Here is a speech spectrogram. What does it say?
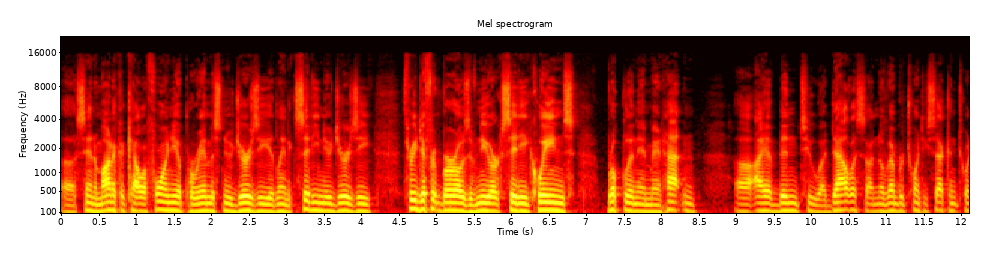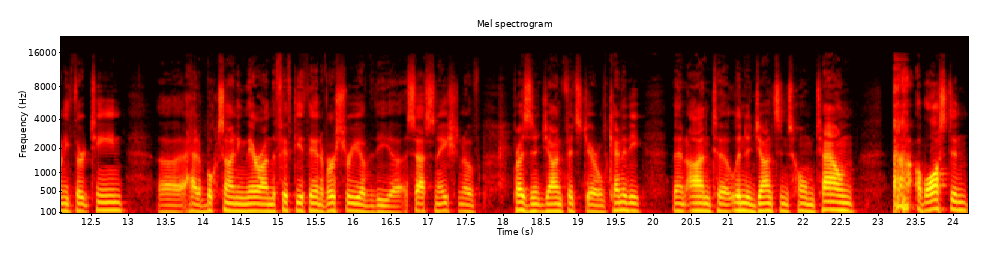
uh, Santa Monica, California, Paramus, New Jersey, Atlantic City, New Jersey, three different boroughs of New York City, Queens, Brooklyn, and Manhattan. I have been to Dallas on November 22nd, 2013. had a book signing there on the 50th anniversary of the assassination of President John Fitzgerald Kennedy, then on to Lyndon Johnson's hometown of Austin.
